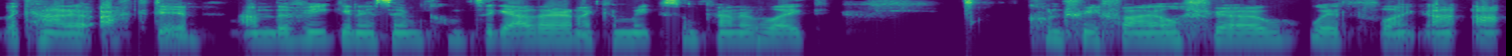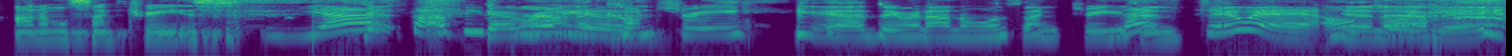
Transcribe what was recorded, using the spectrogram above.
the kind of acting and the veganism come together and I can make some kind of like Countryfile show with like a- a- animal sanctuaries. Yes, that'd be go brilliant. around the country. Yeah, doing animal sanctuaries. Let's and, do it. I'll you know. join you.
